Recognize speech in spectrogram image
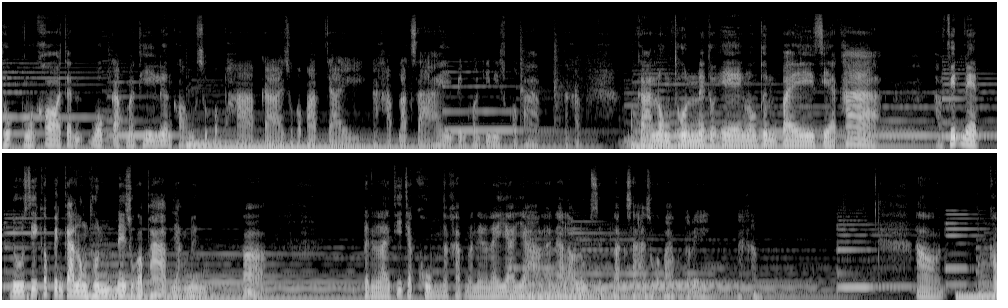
ทุกหัวข้อจะวกกลับมาที่เรื่องของสุขภาพกายสุขภาพใจนะครับ รักษาให้เป็นคนที่มีสุขภาพนะครับ การลงทุนในตัวเองลงทุนไปเสียค่าฟิตเนส ดูซิก็เป็นการลงทุนในสุขภาพอย่างหนึ่งก็เป็นอะไรที่จะคุ้มนะครับในระยะยาวแล้วนะเรารู้สึกรักษาสุขภาพของตัวเองนะครับเอาเขา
